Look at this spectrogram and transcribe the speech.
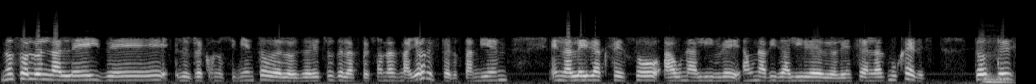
no solo en la ley de, del reconocimiento de los derechos de las personas mayores, pero también en la ley de acceso a una libre, a una vida libre de violencia en las mujeres. Entonces,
